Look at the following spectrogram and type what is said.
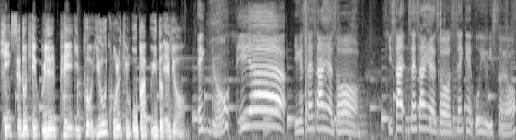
He said he will pay if you call him over with 애교. 애교? 이야. 이게 세상에서 이 사, 세상에서 세계 우유 있어요.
